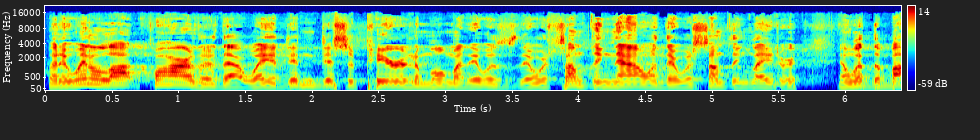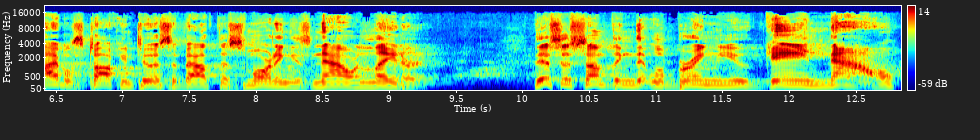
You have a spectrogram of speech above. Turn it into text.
But it went a lot farther that way. It didn't disappear in a moment. It was there was something now and there was something later. And what the Bible's talking to us about this morning is now and later. This is something that will bring you gain now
